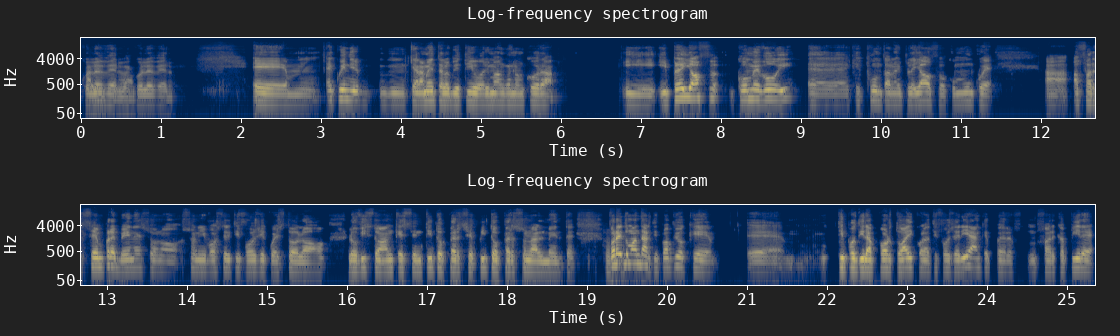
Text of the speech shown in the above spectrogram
quello è vero, quello è vero. E, ehm, e quindi mh, mhmm, chiaramente l'obiettivo rimangono ancora i, i playoff come voi eh, che puntano ai playoff o comunque a, a far sempre bene sono, sono, i vostri tifosi e questo l'ho, l'ho visto anche sentito, percepito personalmente. Vorrei domandarti proprio che eh, tipo di rapporto hai con la tifoseria anche per far capire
